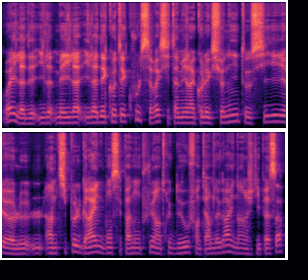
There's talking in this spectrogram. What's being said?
Ouais, il a des il a mais il a il a des côtés cool. C'est vrai que si aimes bien la collectionnite aussi, le un petit peu le grind, bon, c'est pas non plus un truc de ouf en termes de grind, hein, je dis pas ça.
